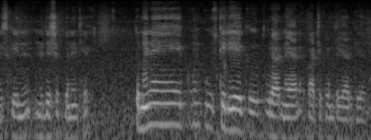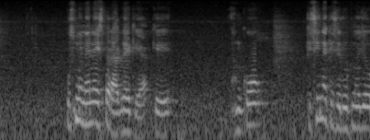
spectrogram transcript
इसके निर्देशक बने थे तो मैंने एक उसके लिए एक पूरा नया पाठ्यक्रम तैयार किया था। उसमें मैंने इस पर आग्रह किया कि हमको किसी न किसी रूप में जो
